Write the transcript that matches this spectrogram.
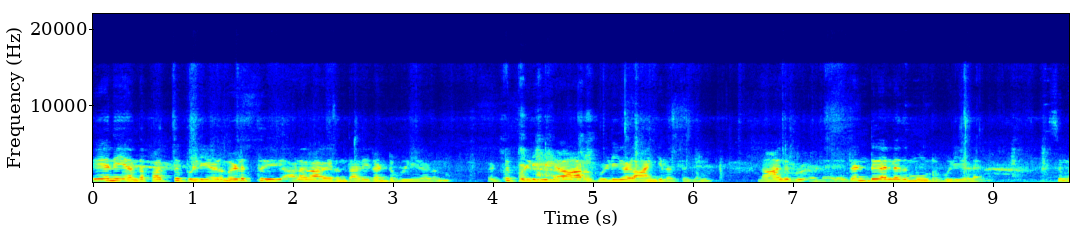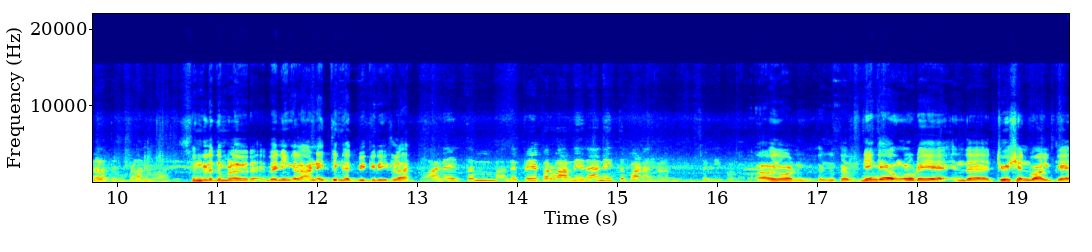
ஏனைய அந்த பத்து புள்ளிகளும் எழுத்து அழகாக இருந்தால் இரண்டு புள்ளிகளும் எட்டு புள்ளியில் ஆறு புள்ளிகள் ஆங்கிலத்துக்கும் நாலு பு- அந்த இரண்டு அல்லது மூன்று புள்ளிகளை சிங்களத்துக்கும் வழங்குவார் சிங்களத்தும் பழகுற இப்போ நீங்கள் அனைத்தும் கற்பிக்கிறீர்களா? அனைத்தும் அந்த பேப்பர் வார்னியர் அனைத்து பாடங்களும் சொல்லிக் நீங்கள் உங்களுடைய இந்த டியூஷன் வாழ்க்கை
